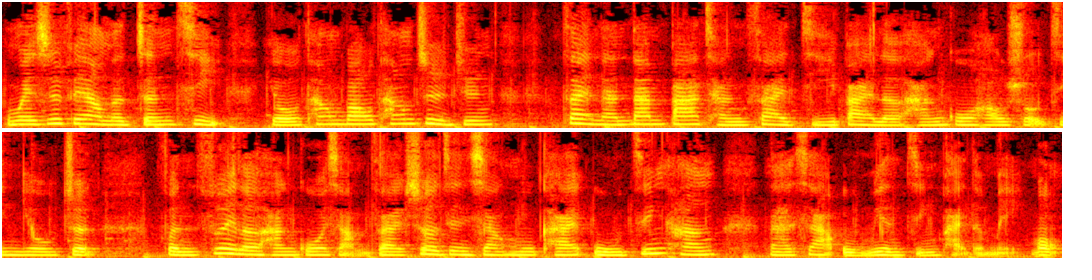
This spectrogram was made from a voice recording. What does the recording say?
我们也是非常的争气，由汤包汤志军在男单八强赛击败了韩国好手金优正。粉碎了韩国想在射箭项目开五金行拿下五面金牌的美梦。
